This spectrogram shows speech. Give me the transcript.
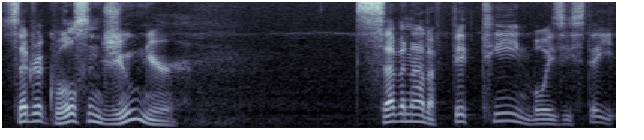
Cedric Wilson Jr. 7 out of 15, Boise State.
